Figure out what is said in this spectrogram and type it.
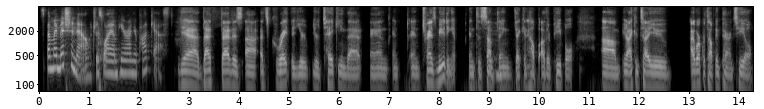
it's been my mission now, which is why I'm here on your podcast. Yeah, that that is uh that's great that you're you're taking that and and and transmuting it into mm-hmm. something mm-hmm. that can help other people. Um, you know, I can tell you I work with helping parents heal.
